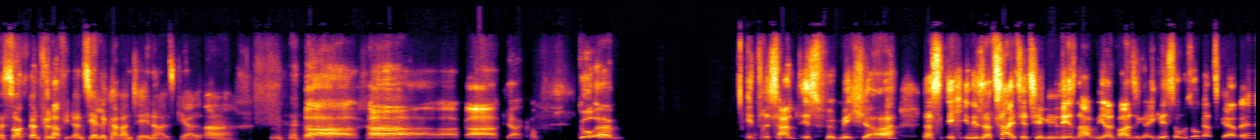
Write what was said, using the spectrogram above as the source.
Das sorgt dann für eine finanzielle Quarantäne als Kerl. Ah. Ach, ach, ach, ja, komm. Du, ähm, interessant ist für mich ja, dass ich in dieser Zeit jetzt hier gelesen habe wie ein Wahnsinniger. Ich lese sowieso ganz gerne.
